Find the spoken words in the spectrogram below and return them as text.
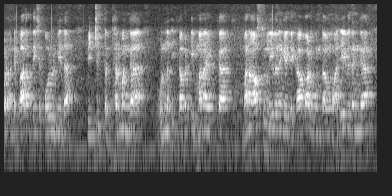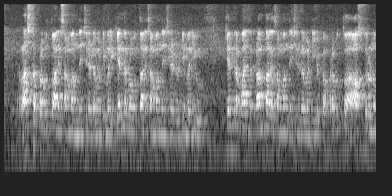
కూడా అంటే భారతదేశ పౌరుల మీద విద్యుక్త ధర్మంగా ఉన్నది. కాబట్టి మన యొక్క మన ఆస్తులను ఏ విధంగా అయితే కాపాడుకుంటామో అదేవిధంగా రాష్ట్ర ప్రభుత్వానికి సంబంధించినటువంటి మరి కేంద్ర ప్రభుత్వానికి సంబంధించినటువంటి మరియు కేంద్రపాలిత ప్రాంతాలకు సంబంధించినటువంటి యొక్క ప్రభుత్వ ఆస్తులను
